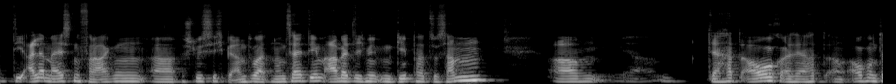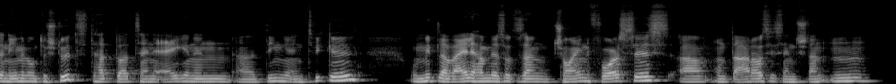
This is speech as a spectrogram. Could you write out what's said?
die allermeisten Fragen äh, schlüssig beantworten. Und seitdem arbeite ich mit dem Gebhard zusammen ähm, ja, der hat auch, also er hat auch Unternehmen unterstützt, hat dort seine eigenen äh, Dinge entwickelt und mittlerweile haben wir sozusagen Join Forces äh, und daraus ist entstanden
